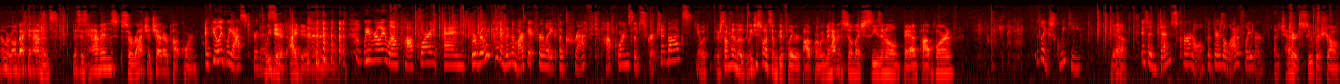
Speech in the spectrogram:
Now we're going back to Hammond's. This is Hammond's Sriracha Cheddar Popcorn. I feel like we asked for this. We did. I did. Anyway. we really love popcorn and we're really kind of in the market for like a craft popcorn subscription box. yeah, with, there's something with. We just want some good flavored popcorn. We've been having so much seasonal bad popcorn. It's like squeaky. Yeah. It's a dense kernel, but there's a lot of flavor. The cheddar is super strong.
